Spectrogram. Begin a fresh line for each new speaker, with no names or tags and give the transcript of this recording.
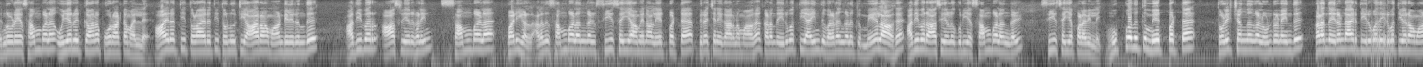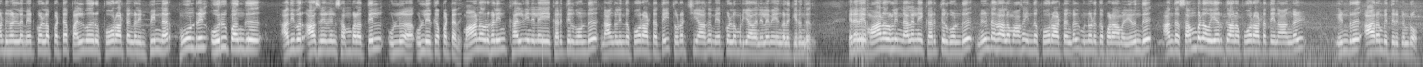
எங்களுடைய சம்பள உயர்விற்கான போராட்டம் அல்ல. ஆயிரத்தி தொள்ளாயிரத்தி தொண்ணூற்றி ஆறாம் ஆண்டிலிருந்து அதிபர் ஆசிரியர்களின் சம்பள படிகள் அல்லது சம்பளங்கள் சீர் செய்யாமையினால் ஏற்பட்ட பிரச்சனை காரணமாக கடந்த இருபத்தி ஐந்து வருடங்களுக்கு மேலாக அதிபர் ஆசிரியர்களுக்குரிய சம்பளங்கள் சீர் செய்யப்படவில்லை முப்பதுக்கும் மேற்பட்ட தொழிற்சங்கங்கள் ஒன்றிணைந்து கடந்த இரண்டாயிரத்தி இருபது இருபத்தி ஓராம் ஆண்டுகளில் மேற்கொள்ளப்பட்ட பல்வேறு போராட்டங்களின் பின்னர் மூன்றில் ஒரு பங்கு அதிபர் ஆசிரியர்களின் சம்பளத்தில் உள்ள உள்ளிருக்கப்பட்டது. மாணவர்களின் கல்வி நிலையை கருத்தில் கொண்டு நாங்கள் இந்த போராட்டத்தை தொடர்ச்சியாக மேற்கொள்ள முடியாத நிலைமை எங்களுக்கு இருந்தது. எனவே மாணவர்களின் நலனை கருத்தில் கொண்டு நீண்ட காலமாக இந்த போராட்டங்கள் முன்னெடுக்கப்படாமல் இருந்து அந்த சம்பள உயர்க்கான போராட்டத்தை நாங்கள் இன்று ஆரம்பித்திருக்கின்றோம்.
